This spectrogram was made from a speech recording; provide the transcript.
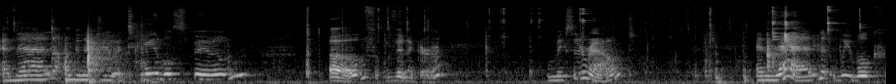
and then I'm gonna do a tablespoon of vinegar. Mix it around, and then we will.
